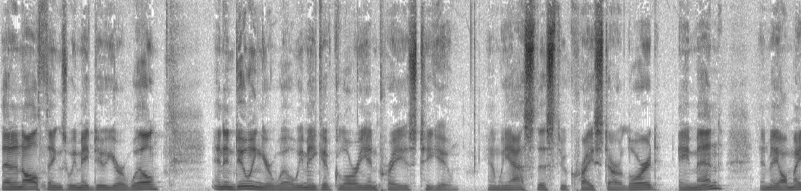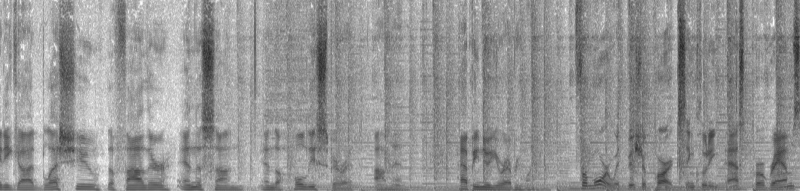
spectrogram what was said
that in all things we may do your will, and in doing your will we may give glory and praise to you. And we ask this through Christ our Lord. Amen. And may Almighty God bless you, the Father, and the Son, and the Holy Spirit. Amen. Happy New Year, everyone. For more with Bishop Parkes, including past programs,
